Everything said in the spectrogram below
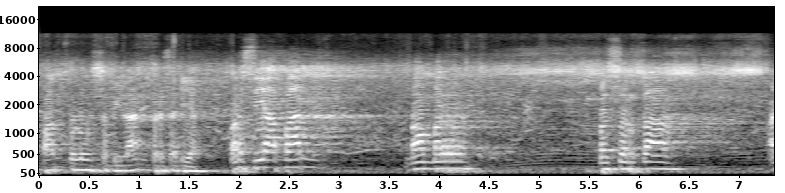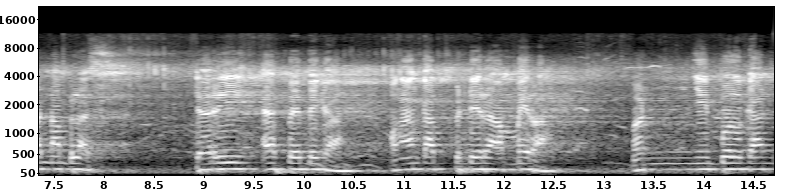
49 bersedia. Persiapan nomor peserta 16 dari FPPK mengangkat bendera merah menyimpulkan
